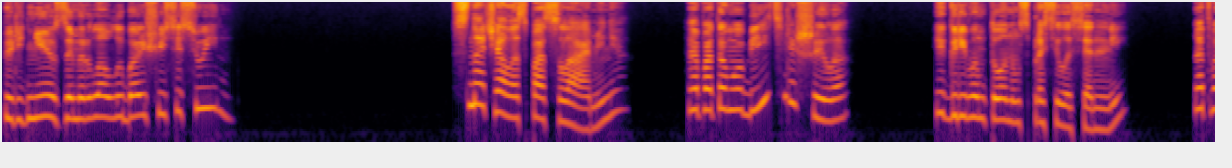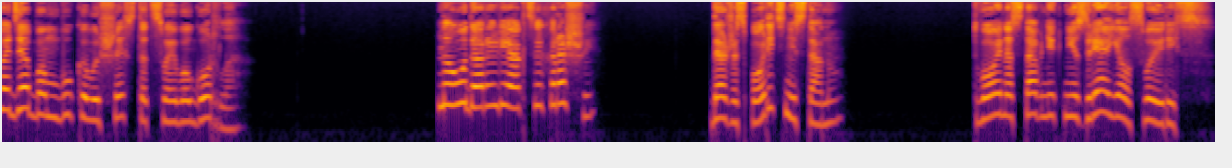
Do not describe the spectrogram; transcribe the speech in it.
Перед нею замерла улыбающаяся Сюин. Сначала спасла меня, а потом убить решила. — игривым тоном спросила Сянли, отводя бамбуковый шест от своего горла. «Но удары реакции хороши. Даже спорить не стану. Твой наставник не зря ел свой рис».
